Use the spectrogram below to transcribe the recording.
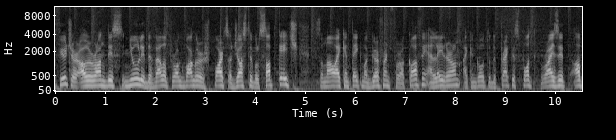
The future I will run this newly developed Rok Bagoros parts adjustable sub cage So now I can take my girlfriend for a coffee and later on I can go to the practice spot, rise it up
